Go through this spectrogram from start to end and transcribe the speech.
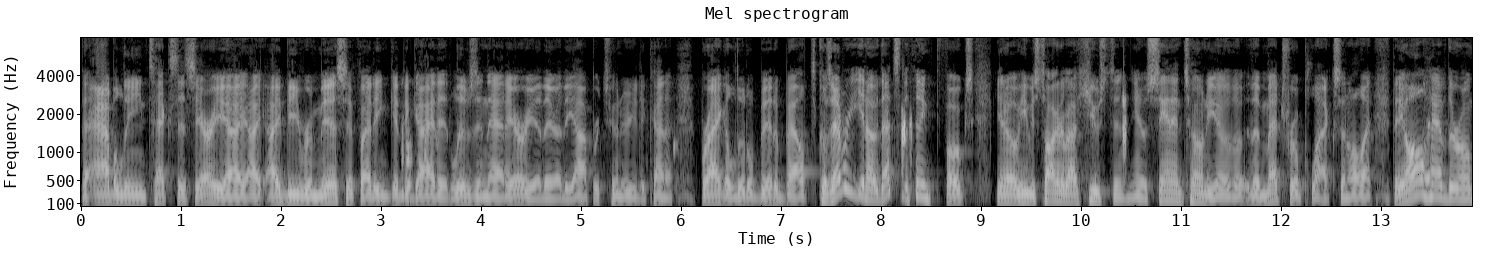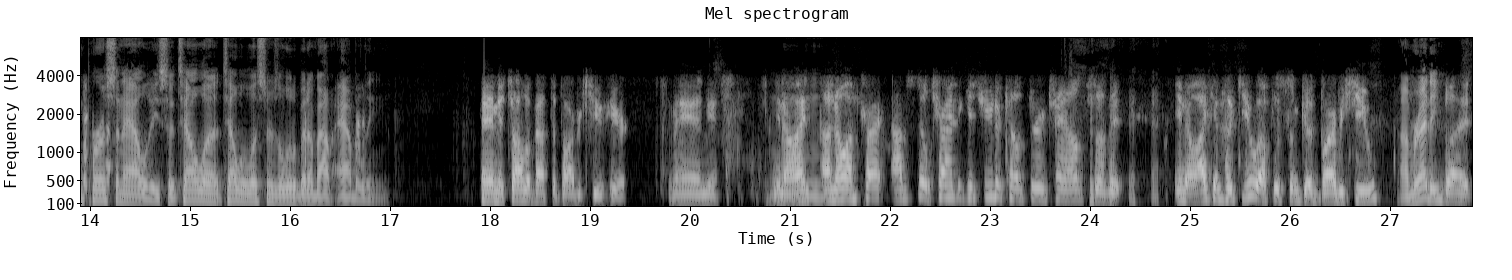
the Abilene, Texas area. I, would be remiss if I didn't give the guy that lives in that area there the opportunity to kind of brag a little bit about, because every, you know, that's the thing, folks. You know, he was talking about Houston, you know, San Antonio, the, the Metroplex, and all that. They all have their own own personality. So tell uh, tell the listeners a little bit about Abilene. And it's all about the barbecue here, man. You, know, I, I know I'm trying. I'm still trying to get you to come through town so that you know I can hook you up with some good barbecue. I'm ready, but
